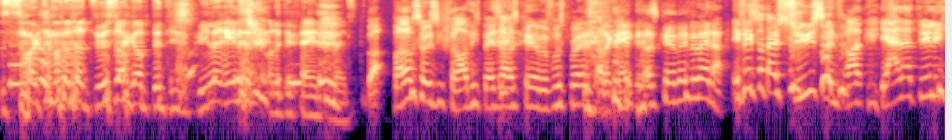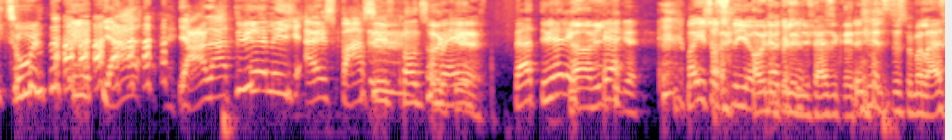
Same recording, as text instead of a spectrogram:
sollte man dazu sagen, ob du die Spielerinnen oder die Fans meinst. Wa- Warum soll sich Frauen nicht besser auskennen bei Fußball oder gleich gut auskennen wie Männer? Ich finde es total süß, wenn Frauen, ja, natürlich zuhlen. Ja, ja, natürlich als Passivkonsument. Okay. Natürlich. Ja, wichtige. Man ist das lieb. Aber ich bin in die das, Scheiße geredet. Jetzt tut mir leid.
